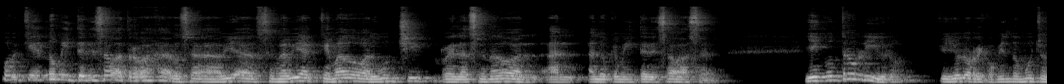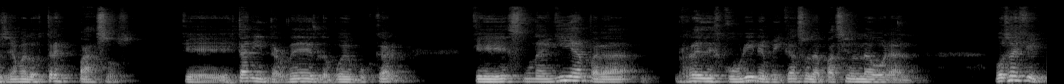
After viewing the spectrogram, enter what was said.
Porque no me interesaba trabajar. O sea, había, se me había quemado algún chip relacionado a lo que me interesaba hacer. Y encontré un libro que yo lo recomiendo mucho, se llama Los Tres Pasos, que está en internet, lo pueden buscar, que es una guía para redescubrir en mi caso la pasión laboral. Vos sabés que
